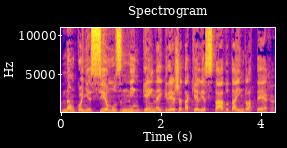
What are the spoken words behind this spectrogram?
Não conhecíamos ninguém na igreja daquele estado da Inglaterra.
